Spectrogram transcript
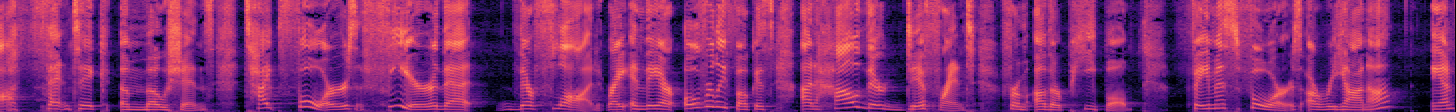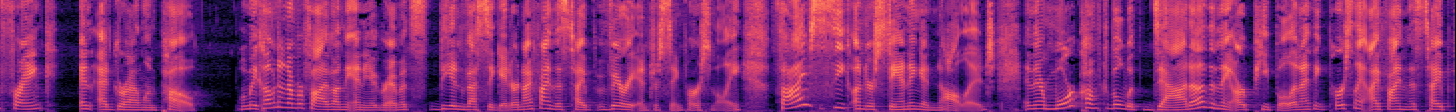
authentic emotions. Type fours fear that they're flawed, right? And they are overly focused on how they're different from other people. Famous fours are Rihanna, Anne Frank, and Edgar Allan Poe. When we come to number five on the Enneagram, it's the investigator. And I find this type very interesting personally. Fives seek understanding and knowledge, and they're more comfortable with data than they are people. And I think personally, I find this type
